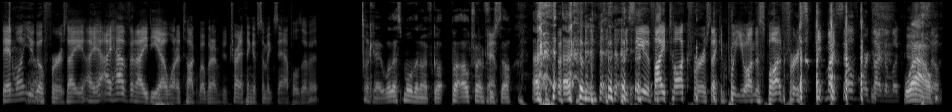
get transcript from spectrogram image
Ben, why don't you Wow. go first? I, I I have an idea I want to talk about, but I'm trying to try to think of some examples of it. Okay, well that's more than I've got, but I'll try and Okay. freestyle. Um, You see, if I talk first, I can put you on the spot first, give myself more time to look. good, wow, so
